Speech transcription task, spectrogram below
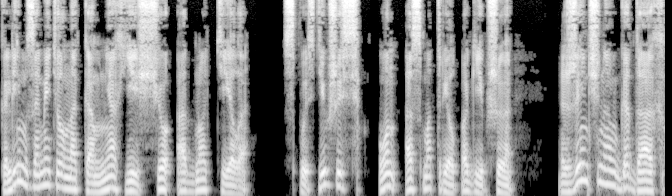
Клим заметил на камнях еще одно тело. Спустившись, он осмотрел погибшую. Женщина в годах,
